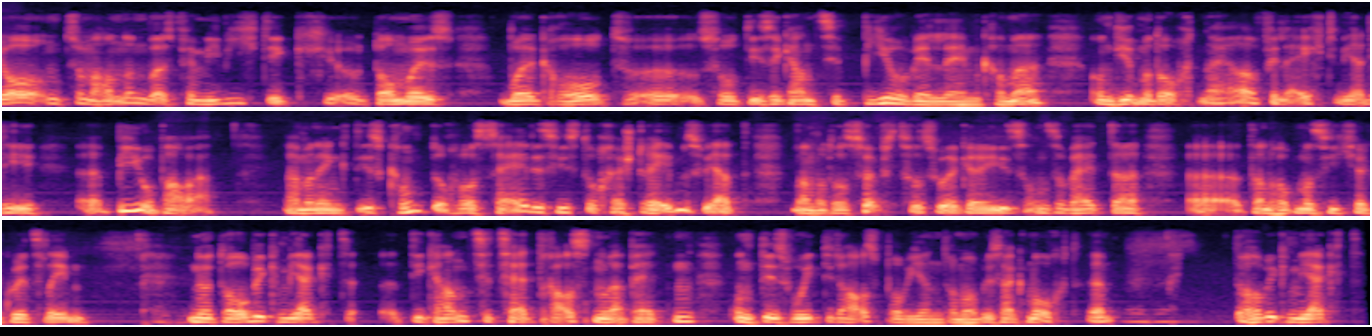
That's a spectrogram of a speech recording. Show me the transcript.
ja, und zum anderen war es für mich wichtig, äh, damals war gerade äh, so diese ganze Biowelle im Kommen und ich habe mir gedacht, naja, vielleicht werde ich äh, Biobauer. Weil man denkt, das könnte doch was sein, das ist doch erstrebenswert, wenn man da Selbstversorger ist und so weiter, äh, dann hat man sicher ein gutes Leben. Nur da habe ich gemerkt, die ganze Zeit draußen arbeiten und das wollte ich da ausprobieren, darum habe ich es auch gemacht. Mhm. Da habe ich gemerkt,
